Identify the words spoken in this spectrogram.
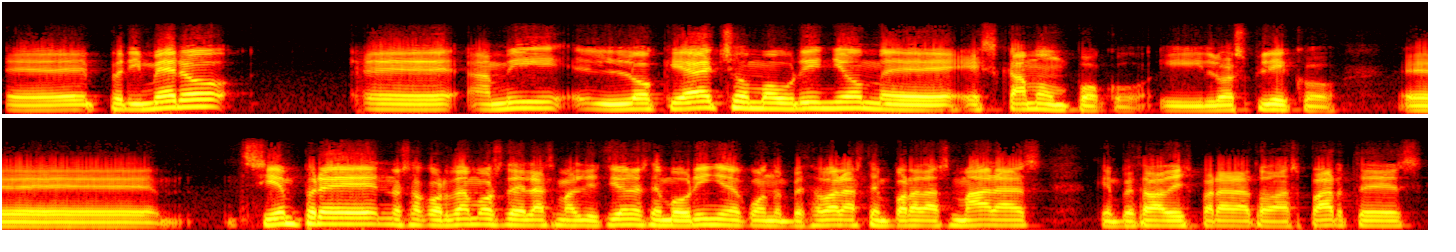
eh, primero, a mí lo que ha hecho Mourinho me escama un poco y lo explico. siempre nos acordamos de las maldiciones de Mourinho cuando empezaba las temporadas malas, que empezaba a disparar a todas partes.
